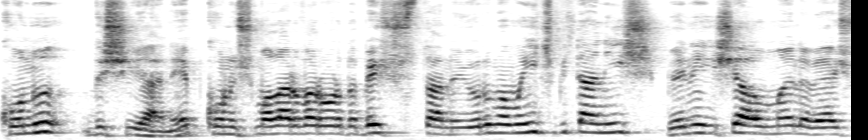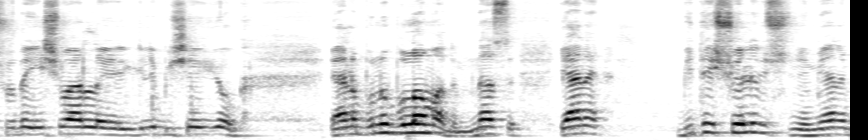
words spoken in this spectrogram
konu dışı yani. Hep konuşmalar var orada 500 tane yorum ama hiçbir tane iş beni işe almayla veya şurada iş varla ilgili bir şey yok. Yani bunu bulamadım. Nasıl? Yani bir de şöyle düşünüyorum yani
